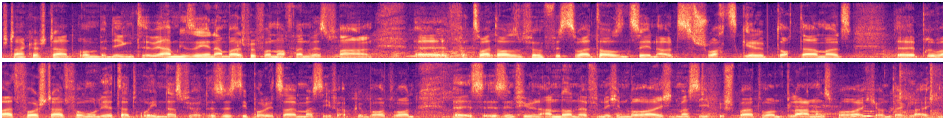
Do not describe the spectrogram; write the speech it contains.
Starker Staat, unbedingt. Wir haben gesehen am Beispiel von Nordrhein-Westfalen äh, von 2005 bis 2010, als Schwarz-Gelb doch damals äh, Privatvorstaat formuliert hat, wohin das führt. Es ist die Polizei massiv abgebaut worden. Äh, es ist in vielen anderen öffentlichen Bereichen massiv gespart worden, Planungsbereiche und dergleichen.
